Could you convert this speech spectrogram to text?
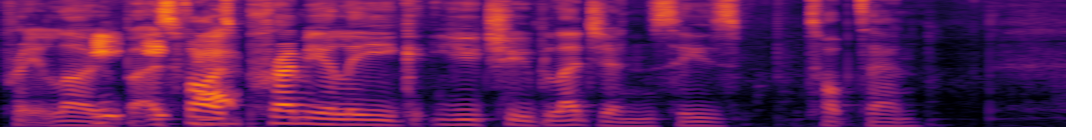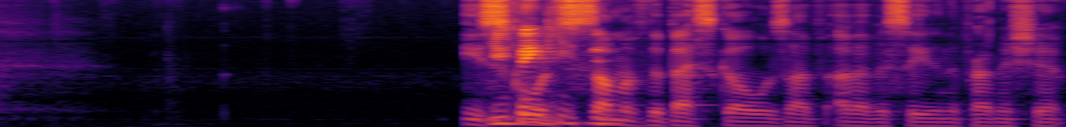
pretty low. He- but as far as Premier League YouTube legends, he's top ten. He's You scored he's some been- of the best goals I've I've ever seen in the Premiership.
